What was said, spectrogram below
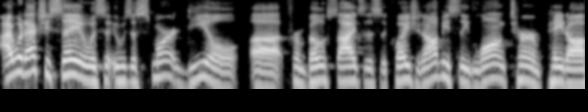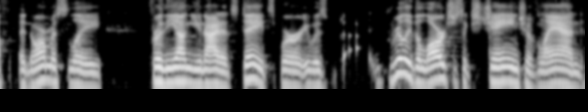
I would actually say it was it was a smart deal uh, from both sides of this equation. Obviously, long term paid off enormously for the young United States, where it was really the largest exchange of land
